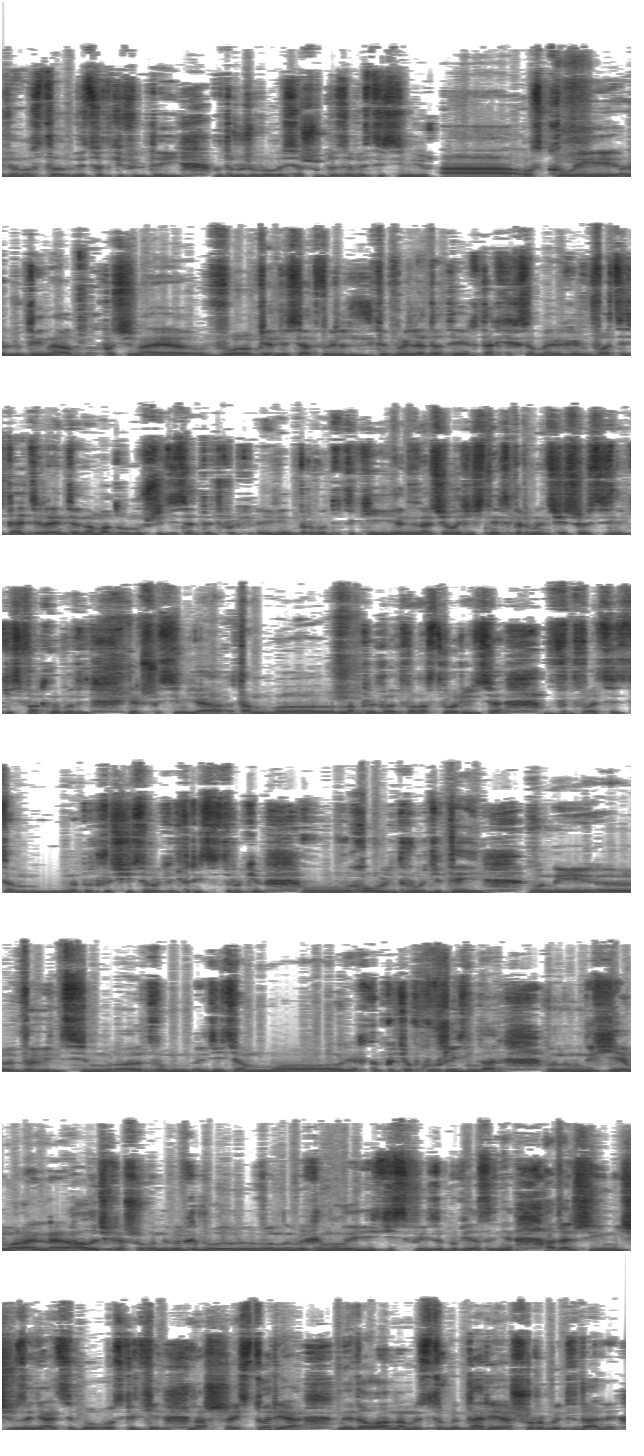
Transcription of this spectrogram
80-90% людей одружувалися, щоб завести сім'ю. А ось коли людина починає в 50 вигля- виглядати як так, як саме як в 25, гляньте на Мадонну в 65 років. І він проводить такий, я не знаю, чи логічний експеримент, чи щось якийсь факт наводить. Якщо сім'я там, е, наприклад, вона створюється в 20, там, наприклад, 6 років, 30 років, виховують двох дітей, вони е, дають цим е, двом дітям о, як там, путівку в житті, так? Вони, у них є моральна галочка, що вони виконали, вони виконали якісь свої зобов'язання, а далі їм нічим зайнятися. Бо оскільки наша історія не дала нам інструментарія, що робити далі.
